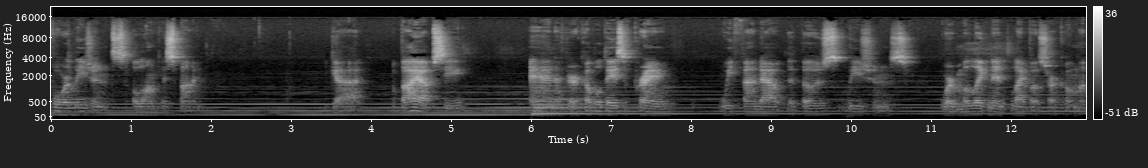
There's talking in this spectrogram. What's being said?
four lesions along his spine. He got a biopsy, and after a couple of days of praying, we found out that those lesions were malignant liposarcoma.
